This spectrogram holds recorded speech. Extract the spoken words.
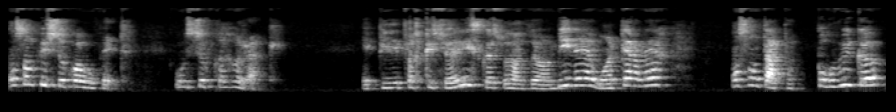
On s'en fiche sur quoi vous faites. Ou sur Frère Jacques. Et puis les percussionnistes, que ce soit un binaire ou un ternaire, on s'en tape. Pourvu que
